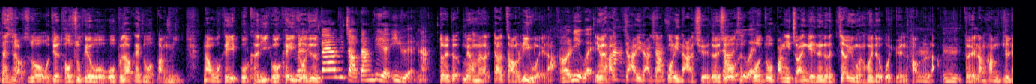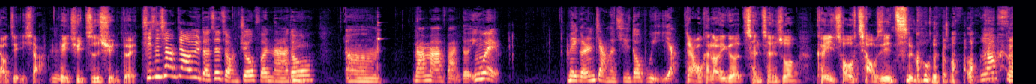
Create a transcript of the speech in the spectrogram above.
但是老实说，我觉得投诉给我，我不知道该怎么帮你。那我可以，我可以，我可以做就是，应该要去找当地的议员啦。对对，没有没有，要找立委啦。哦，立委，因为他是嘉义大学、国立大学，对，所以我我我帮你转给那个教育委员会的委员好了啦。嗯，对，让他们去了解一下，可以去咨询。对，其实像教育的这种纠纷啊，都嗯蛮麻烦的，因为。每个人讲的其实都不一样。对啊，我看到一个晨晨说可以抽巧心吃过的吗？我不知道吃？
